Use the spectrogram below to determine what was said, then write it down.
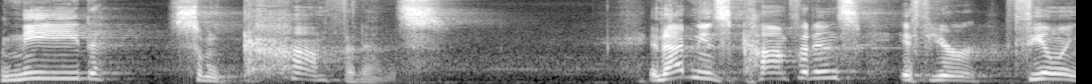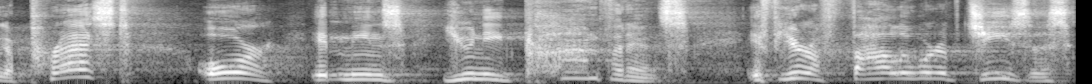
need some confidence. And that means confidence if you're feeling oppressed, or it means you need confidence if you're a follower of Jesus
